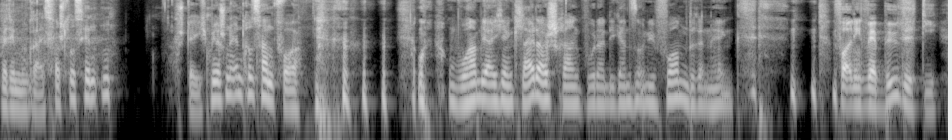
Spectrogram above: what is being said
mit dem Reißverschluss hinten. Stelle ich mir schon interessant vor. und wo haben die eigentlich einen Kleiderschrank, wo dann die ganzen Uniformen drin hängen? Vor allen Dingen, wer bügelt die?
